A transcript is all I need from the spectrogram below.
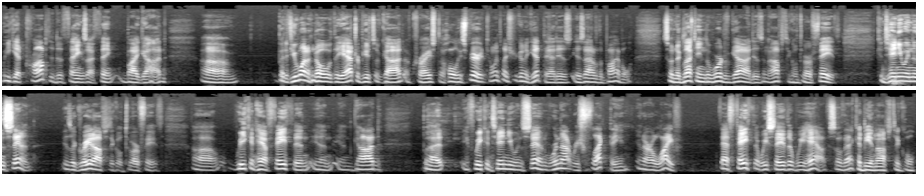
we get prompted to things, I think, by God. Um, but if you want to know the attributes of God, of Christ, the Holy Spirit, the only place you're going to get that is, is out of the Bible. So neglecting the Word of God is an obstacle to our faith. Continuing in sin is a great obstacle to our faith. Uh, we can have faith in, in, in God, but if we continue in sin, we're not reflecting in our life that faith that we say that we have. So that could be an obstacle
